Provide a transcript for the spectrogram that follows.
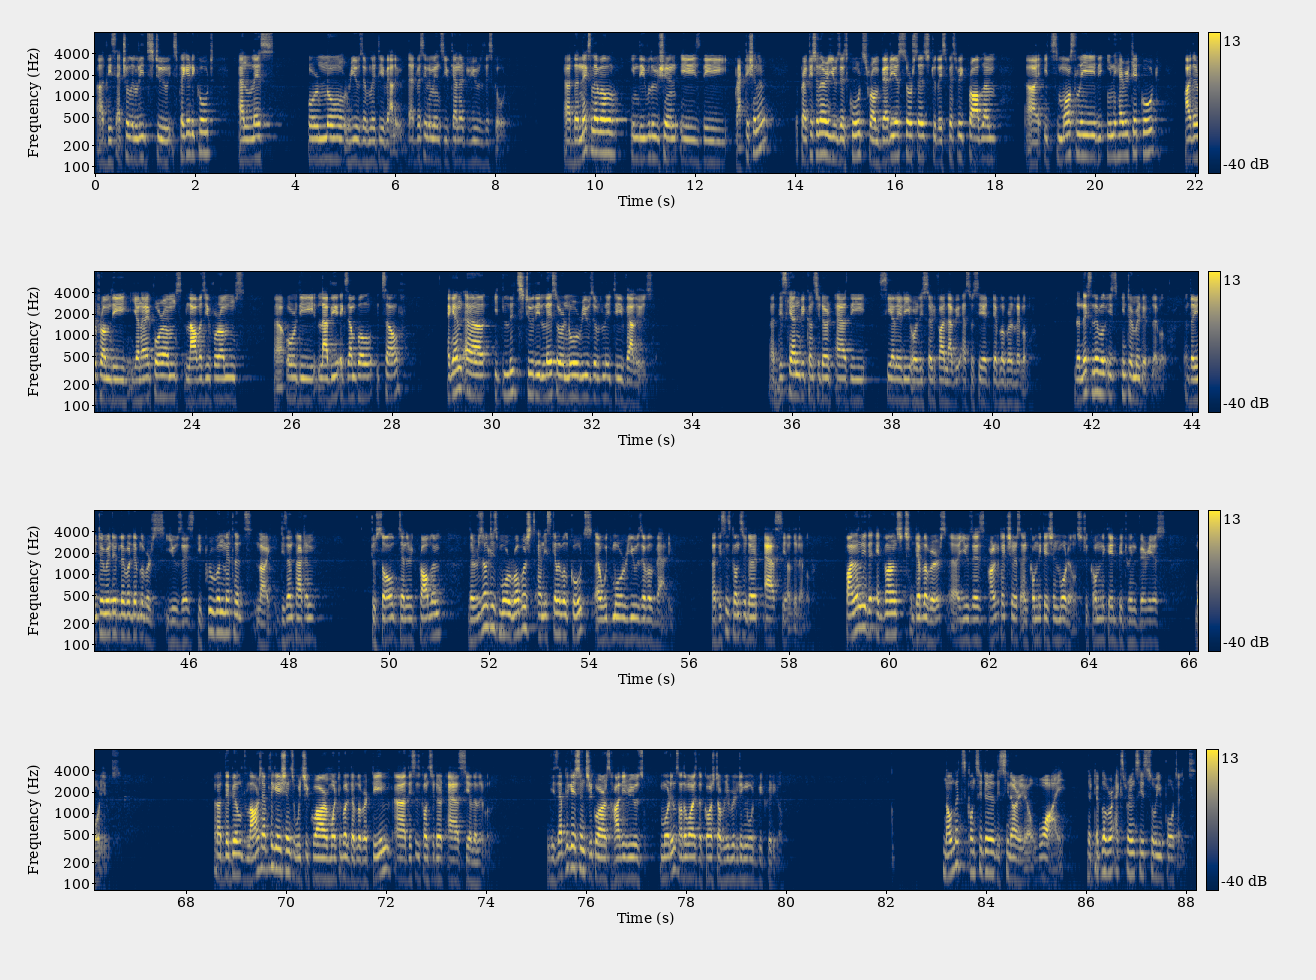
Uh, this actually leads to spaghetti code and less or no reusability value. That basically means you cannot reuse this code. Uh, the next level in the evolution is the practitioner. The practitioner uses codes from various sources to the specific problem. Uh, it's mostly the inherited code, either from the NI forums, Lavaji forums, uh, or the LabVIEW example itself. Again, uh, it leads to the less or no reusability values. Uh, this can be considered as the CLAD or the Certified LabVIEW Associate Developer level. The next level is intermediate level. The intermediate level developers uses the proven methods like design pattern to solve generic problem. The result is more robust and scalable codes uh, with more reusable value. Uh, this is considered as CLD level. Finally, the advanced developers uh, uses architectures and communication models to communicate between various modules. Uh, they build large applications which require multiple developer team. Uh, this is considered as CLA level. These applications requires highly reused modules, otherwise the cost of rebuilding would be critical. Now let's consider the scenario why the developer experience is so important.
